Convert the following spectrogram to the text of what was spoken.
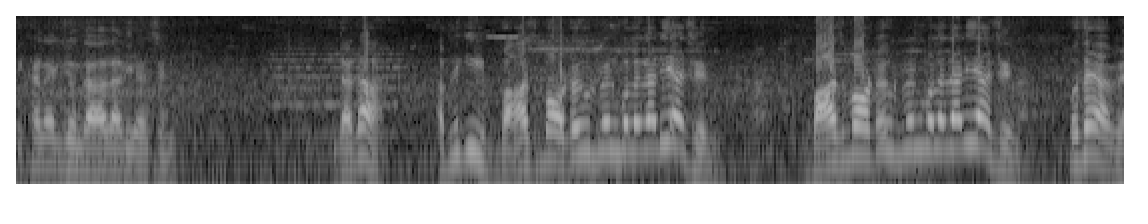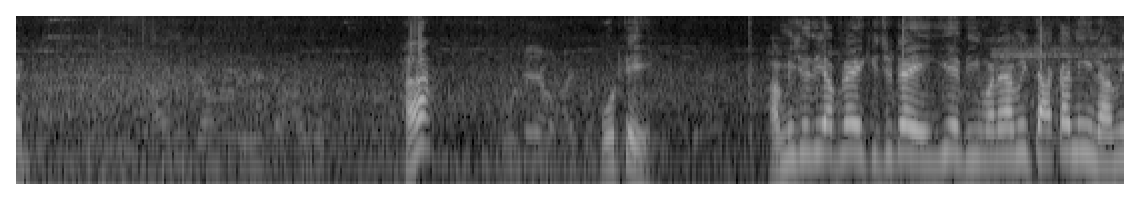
এখানে একজন দাদা দাঁড়িয়ে আছেন। দাদা? আপনি কি বাস বা অটোয় উঠবেন বলে দাঁড়িয়ে আছেন? হ্যাঁ বাস বা অটোয় উঠবেন বলে দাঁড়িয়ে আছেন? কোথায় যাবেন? আমি যেমন ইয়েতে হাইকোর্টে হ্যাঁ? কোর্টে। যাব হাইকোর্টে কোর্টে আমি যদি আপনাকে কিছুটা এগিয়ে দিই মানে আমি টাকা নিই না, আমি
